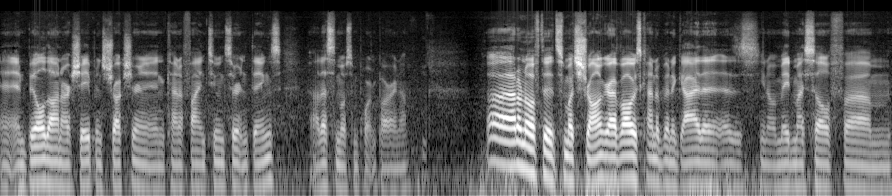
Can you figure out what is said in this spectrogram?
and build on our shape and structure and kind of fine tune certain things, uh, that's the most important part right now. Uh, I don't know if it's much stronger. I've always kind of been a guy that has, you know, made myself, um,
